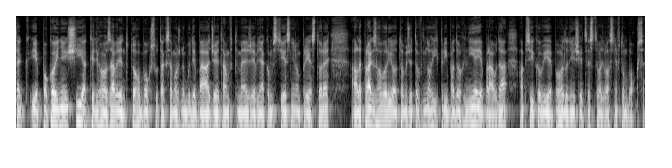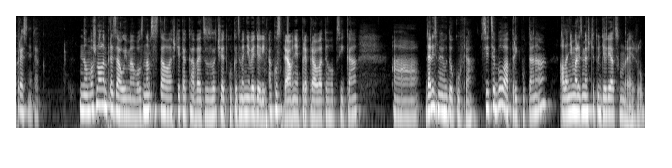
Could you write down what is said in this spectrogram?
tak je pokojnejší a keď ho zavriem do toho boxu, tak sa možno bude báť, že je tam v tme, že je v nejakom stiesnenom priestore, ale prax hovorí o tom, že to v mnohých prípadoch nie je pravda a psíkovi je pohodlnejšie cestovať vlastne v tom boxe. Presne tak. No možno len pre zaujímavosť. Nám sa stala ešte taká vec zo začiatku, keď sme nevedeli, ako správne prepravovať toho psíka. A dali sme ju do kufra. Sice bola priputaná, ale nemali sme ešte tú deliacu mrežu.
